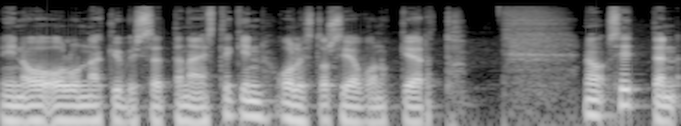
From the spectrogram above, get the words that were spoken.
niin ole ollut näkyvissä, että näistäkin olisi tosiaan voinut kertoa. No sitten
